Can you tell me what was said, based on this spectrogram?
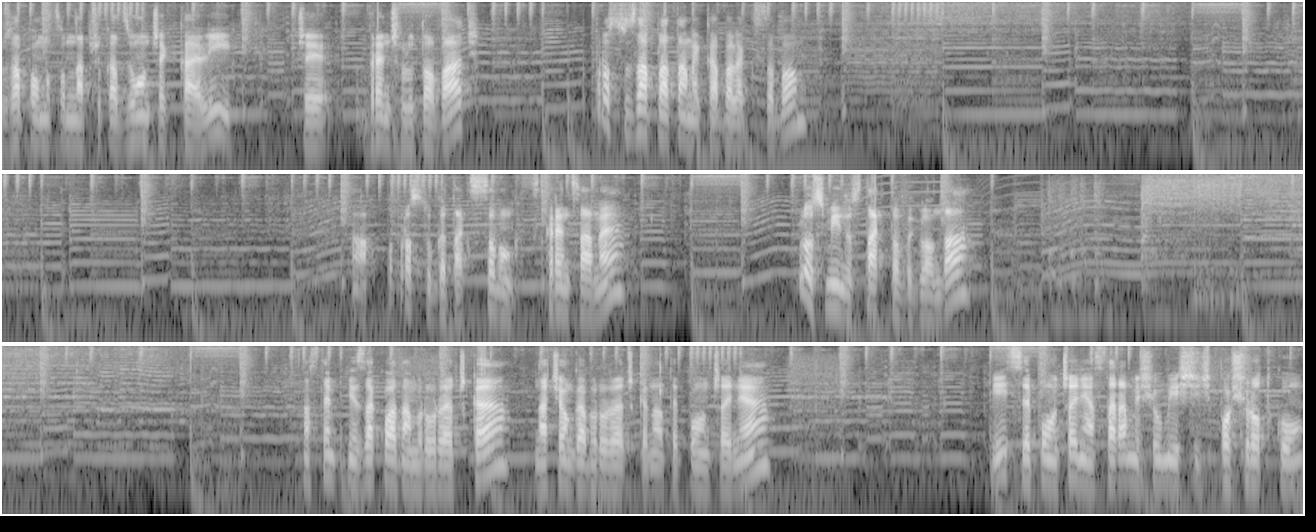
za pomocą na przykład złączek KLI, czy wręcz lutować. Po prostu zaplatamy kabelek z sobą. O, po prostu go tak z sobą skręcamy. Plus minus tak to wygląda. Następnie zakładam rureczkę, naciągam rureczkę na te połączenie. Miejsce połączenia staramy się umieścić po środku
